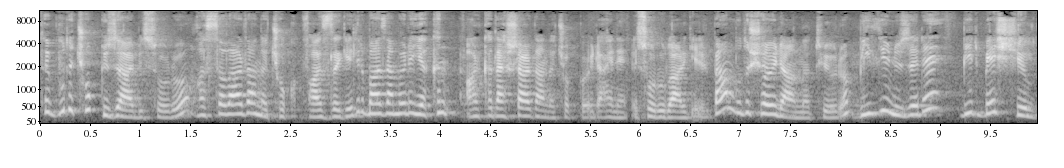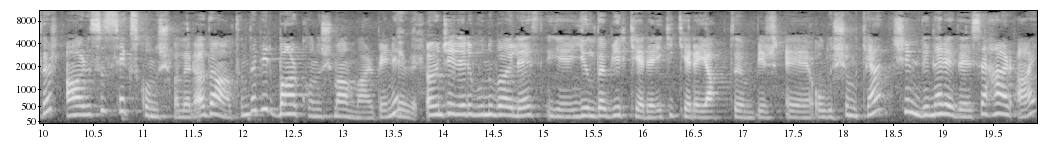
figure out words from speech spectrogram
Tabii bu da çok güzel bir soru. Hastalardan da çok fazla gelir. Bazen böyle yakın arkadaşlardan da çok böyle hani sorular gelir. Ben bunu şöyle anlatıyorum. Bildiğin üzere bir beş yıldır ağrısız seks konuşmaları adı altında bir bar konuşmam var benim. Evet. Önceleri bunu böyle e, yılda bir kere iki kere yaptığım bir e, oluşumken şimdi neredeyse her ay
